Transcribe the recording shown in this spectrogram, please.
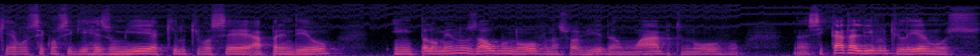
que é você conseguir resumir aquilo que você aprendeu em pelo menos algo novo na sua vida, um hábito novo. Né? Se cada livro que lermos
